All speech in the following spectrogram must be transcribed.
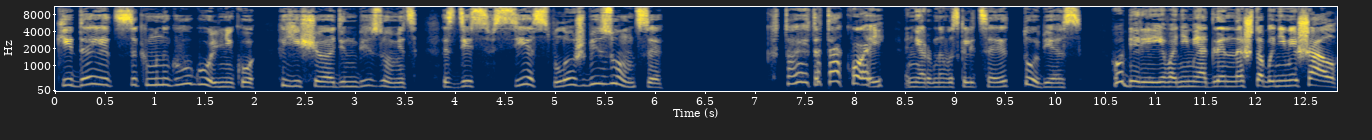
кидается к многоугольнику. Еще один безумец. Здесь все сплошь безумцы. «Кто это такой?» — нервно восклицает Тобиас. «Убери его немедленно, чтобы не мешал!»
